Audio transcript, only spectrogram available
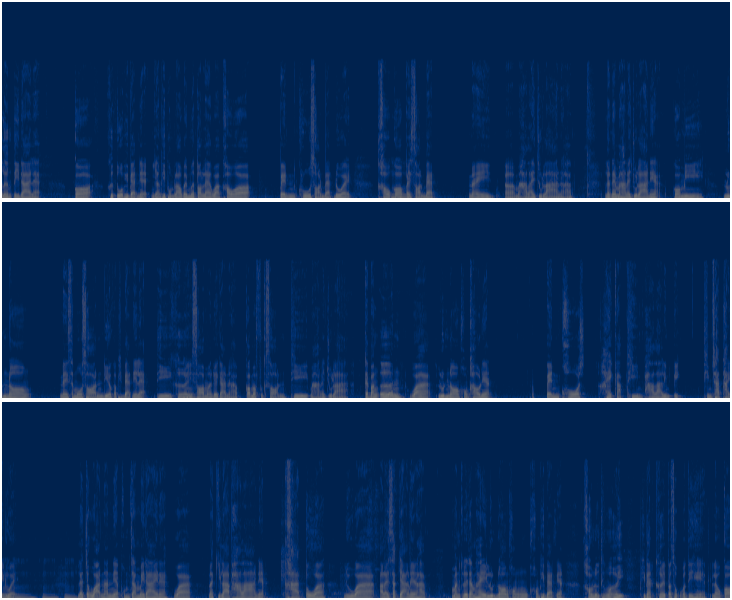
เริ่มตีได้แล้ว ก็คือตัวพี่แบดเนี่ยอย่างที่ผมเล่าไปเมื่อตอนแรกว่าเขาก็เป็นครูสอนแบดด้วย เขาก็ไปสอนแบดในเอ่อมหาลัยจุฬานะครับ และในมหาลัยจุฬาเนี่ยก็มีรุ่นน้องในสโมสรเดียวกับพี่แบดนี่แหละ ที่เคยซ้อมมาด้วยกันนะครับ ก็มาฝึกสอนที่มหาลัยจุฬา แต่บังเอิญว่ารุ่นน้องของเขาเนี่ยเป็นโค้ชให้กับทีมพาราลิมปิก ทีมชาติไทยด้วย และจังหวะนั้นเนี่ยผมจำไม่ได้นะว่านักกีฬาพาราเนี่ยขาดตัวหรือว่าอะไรสักอย่างเนี่ยนะครับ มันก็เลยทำให้รุ่นน้องของของพี่แบดเนี่ยเขานึกถึงว่าเฮ้ยพี่แบดเคยประสบอุบัติเหตุ แล้วก็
